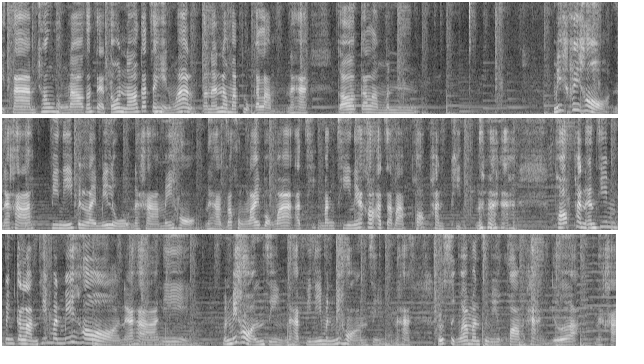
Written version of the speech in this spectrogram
ติดตามช่องของเราตั้งแต่ต้นเนาะก็จะเห็นว่าตอนนั้นเรามาปลูกกระหล่ำนะคะ ก็กระหล่ำมัน ไม่ค่อยห่อนะคะ ปีนี้เป็นไรไม่รู้นะคะ ไม่ห่อนะคะ เจ้าของไร่บอกว่าอาทิบางทีเนี่ยเขาอาจจะแบบเพาะพันธุ์ผิดนะคะเพาะพันธุ์อันที่มันเป็นกระหล่ำที่มันไม่ห่อนะคะ นี่มันไม่ห่อจริงนะคะ ปีนี้มันไม่ห่อจริงนะคะ รู้สึกว่ามันจะมีความห่างเยอะอะนะคะ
